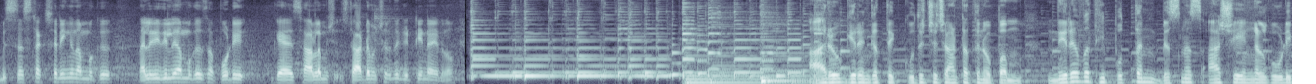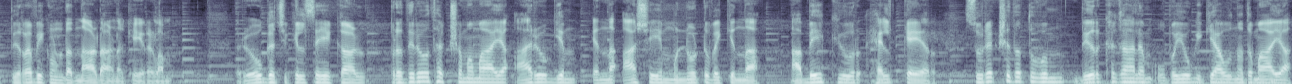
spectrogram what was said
ബിസിനസ് സ്ട്രക്ചറിങ് നമുക്ക് നല്ല രീതിയിൽ നമുക്ക് സപ്പോർട്ട് സ്റ്റാർട്ടപ്പ് മിഷനത്തിൽ കിട്ടിയിട്ടുണ്ടായിരുന്നു. ആരോഗ്യരംഗത്തെ കുതിച്ചുചാട്ടത്തിനൊപ്പം നിരവധി പുത്തൻ ബിസിനസ് ആശയങ്ങൾ കൂടി പിറവികൊണ്ട നാടാണ് കേരളം. രോഗചികിത്സയേക്കാൾ പ്രതിരോധക്ഷമമായ ആരോഗ്യം എന്ന ആശയം മുന്നോട്ട് വയ്ക്കുന്ന അബേക്യൂർ ഹെൽത്ത് കെയർ സുരക്ഷിതത്വവും ദീർഘകാലം ഉപയോഗിക്കാവുന്നതുമായ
